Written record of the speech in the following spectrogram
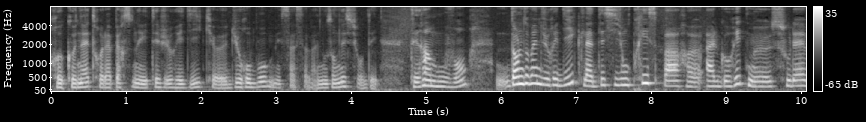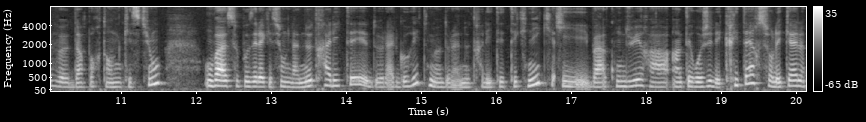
reconnaître la personnalité juridique euh, du robot, mais ça, ça va nous emmener sur des terrains mouvants. Dans le domaine juridique, la décision prise par euh, algorithme soulève d'importantes questions. On va se poser la question de la neutralité de l'algorithme, de la neutralité technique, qui va conduire à interroger les critères sur lesquels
